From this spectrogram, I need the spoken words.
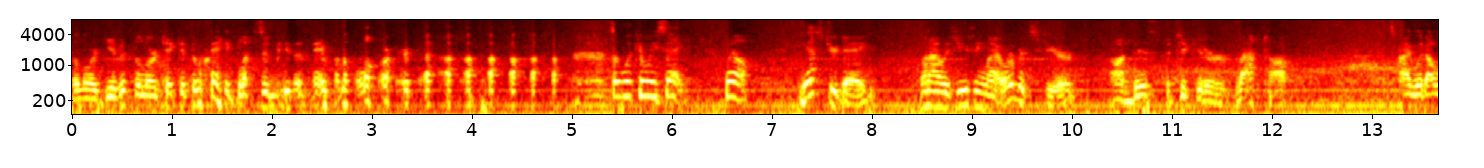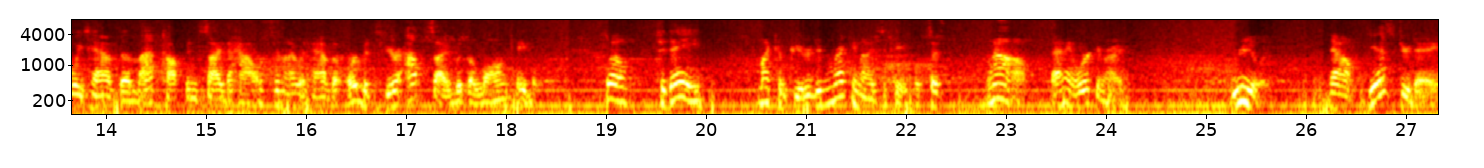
the Lord give it, the Lord take it away. Blessed be the name of the Lord. so what can we say? Well, yesterday when I was using my Orbit Sphere on this particular laptop, I would always have the laptop inside the house and I would have the Orbit Sphere outside with a long cable. Well, today my computer didn't recognize the cable. It says, no, that ain't working right. Really? Now, yesterday,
